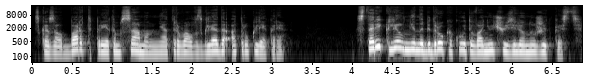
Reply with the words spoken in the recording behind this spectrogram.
сказал Барт, при этом сам он не отрывал взгляда от рук лекаря. Старик лил мне на бедро какую-то вонючую зеленую жидкость.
